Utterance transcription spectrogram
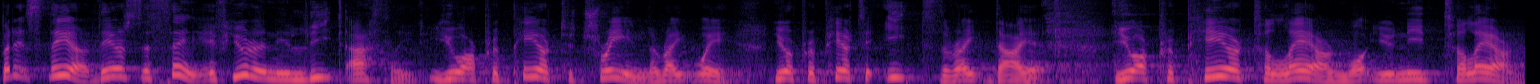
But it's there. There's the thing. If you're an elite athlete, you are prepared to train the right way. You are prepared to eat the right diet. You are prepared to learn what you need to learn.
